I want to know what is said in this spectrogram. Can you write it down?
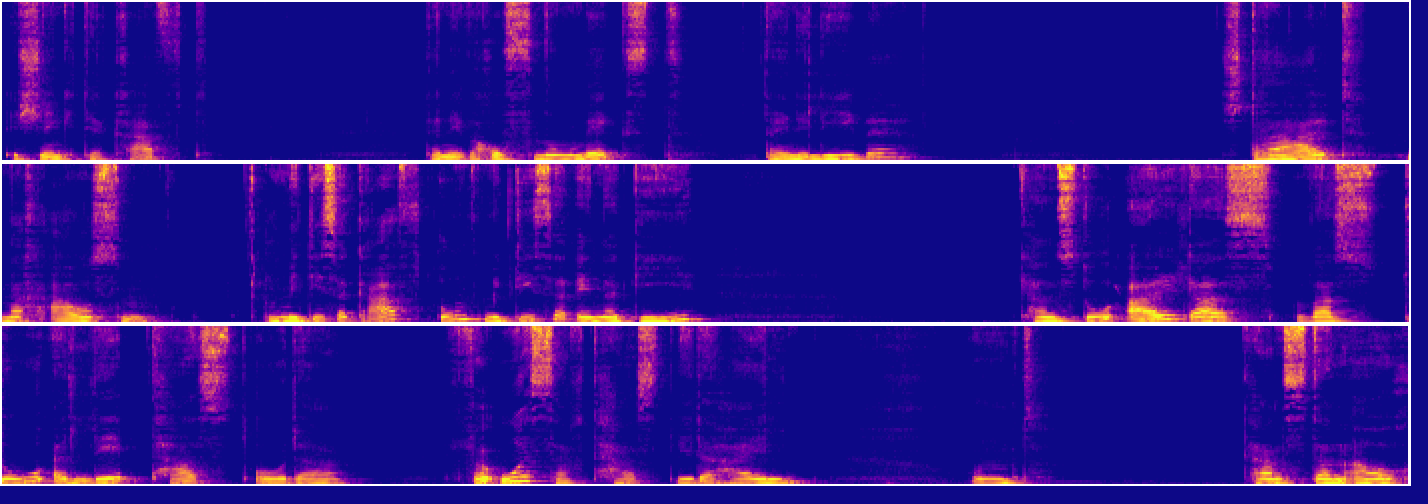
es schenkt dir Kraft, deine Hoffnung wächst, deine Liebe strahlt nach außen. Und mit dieser Kraft und mit dieser Energie kannst du all das, was du erlebt hast oder verursacht hast, wieder heilen und kannst dann auch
